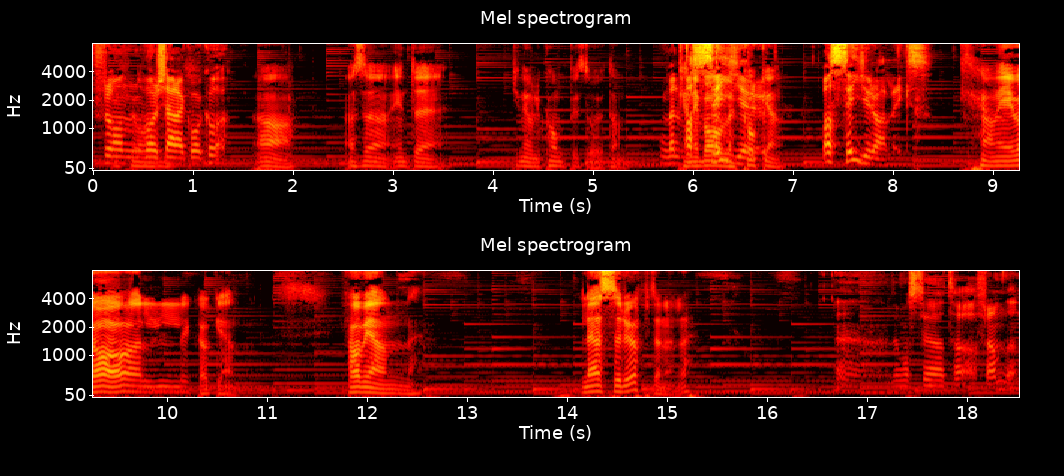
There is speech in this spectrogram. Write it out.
Från Från- vår kära KK. Ja, alltså inte knullkompis då utan Men vad säger du? Vad säger du Alex? Kannibalkocken. Fabian. Läser du upp den eller? Eh, Då måste jag ta fram den.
